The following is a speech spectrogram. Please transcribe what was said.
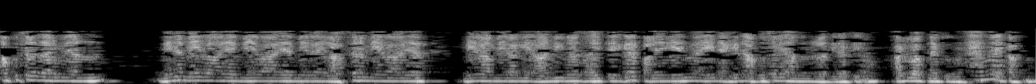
අකුසල ධර්මයන් වෙන මේවාය මේවාය මේවාය ලක්ෂණ මේවාය මේවා මේ වගේ ආදීනව සහිත එක පළවෙනියෙන්ම ඒ නැගෙන අකුසලයේ හඳුන්වලා දීලා තියෙනවා. අඩුවක් නැතුව හැම එකක්ම.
